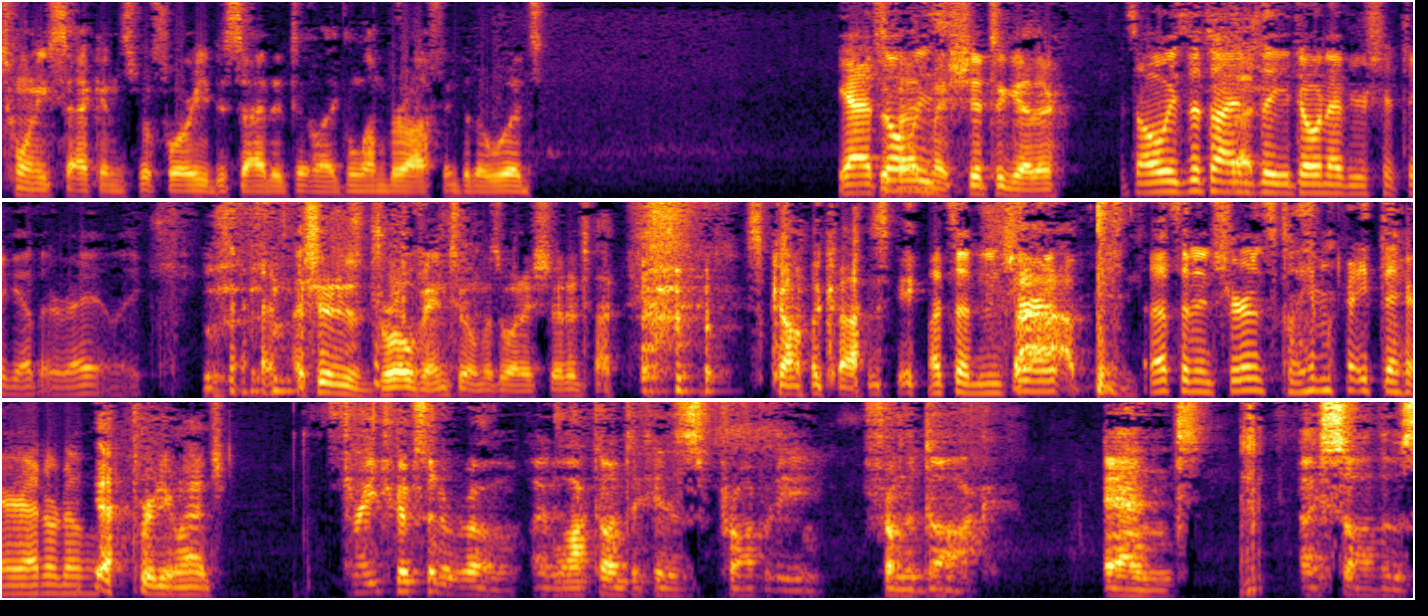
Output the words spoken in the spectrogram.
twenty seconds before he decided to like lumber off into the woods. Yeah, it's so if I always had my shit together, it's always the times But- that you don't have your shit together, right? Like I should have just drove into him. Is what I should have done. it's kamikaze. that's an insurance Ah, that's an insurance claim right there. I don't know. yeah, pretty much. three trips in a row, I walked onto his property from the dock, and I saw those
